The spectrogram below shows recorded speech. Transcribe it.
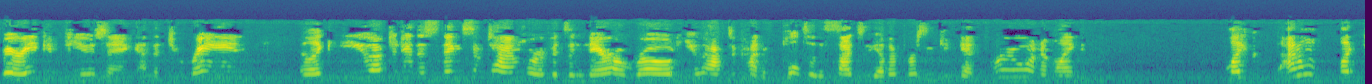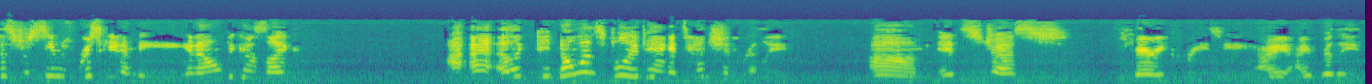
very confusing, and the terrain. Like you have to do this thing sometimes where if it's a narrow road, you have to kind of pull to the side so the other person can get through. And I'm like, like I don't like this. Just seems risky to me, you know, because like I, I like no one's fully paying attention really. Um, it's just very crazy. I, I really,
